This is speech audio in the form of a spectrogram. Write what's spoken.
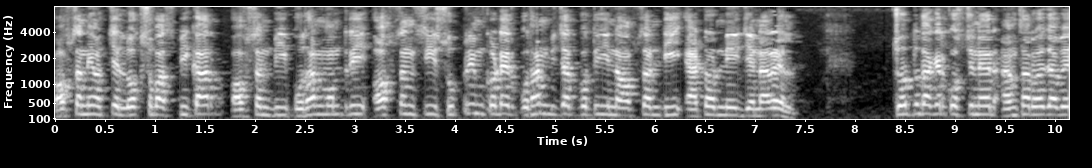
অপশন এ হচ্ছে লোকসভা স্পিকার অপশন বি প্রধানমন্ত্রী অপশন সি সুপ্রিম কোর্টের প্রধান বিচারপতি না অপশন ডি অ্যাটর্নি জেনারেল চোদ্দ দাগের কোশ্চেনের আনসার হয়ে যাবে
